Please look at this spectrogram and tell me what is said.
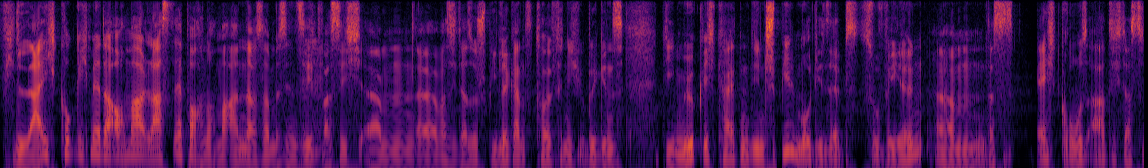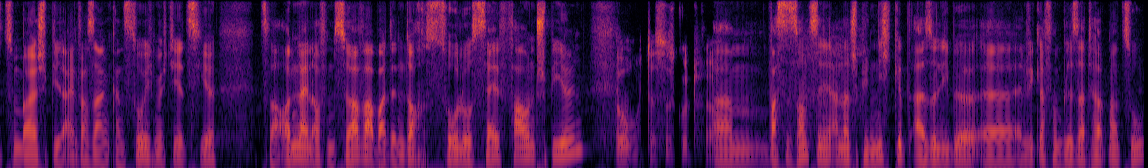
Vielleicht gucke ich mir da auch mal Last Epoch nochmal an, dass ihr ein bisschen seht, was ich, ähm, äh, was ich da so spiele. Ganz toll finde ich übrigens die Möglichkeiten, den Spielmodi selbst zu wählen. Ähm, das ist echt großartig, dass du zum Beispiel einfach sagen kannst, so, ich möchte jetzt hier zwar online auf dem Server, aber dann doch solo self-found spielen. Oh, das ist gut. Ja. Ähm, was es sonst in den anderen Spielen nicht gibt. Also, liebe äh, Entwickler von Blizzard, hört mal zu.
